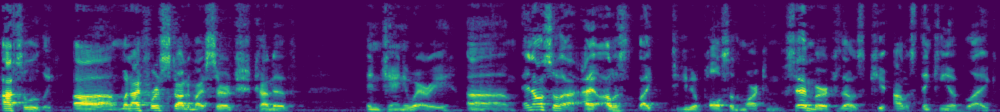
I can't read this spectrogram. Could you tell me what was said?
Absolutely. Um, when I first started my search, kind of in January, um, and also I, I was like taking a pulse of the market in December because I was I was thinking of like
